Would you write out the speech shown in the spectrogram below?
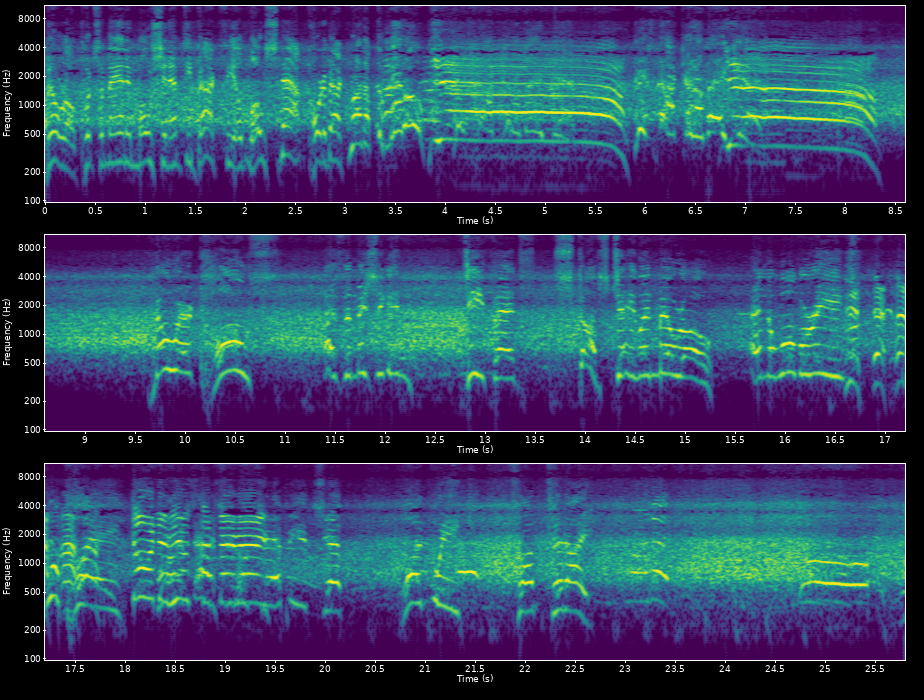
Milroe puts a man in motion, empty backfield, low snap, quarterback run up the middle. Yeah! He's not going to make it! yeah! Nowhere close as the Michigan defense stops Jalen Milroe and the Wolverines yeah! will play going to Houston, baby! championship one week from tonight.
